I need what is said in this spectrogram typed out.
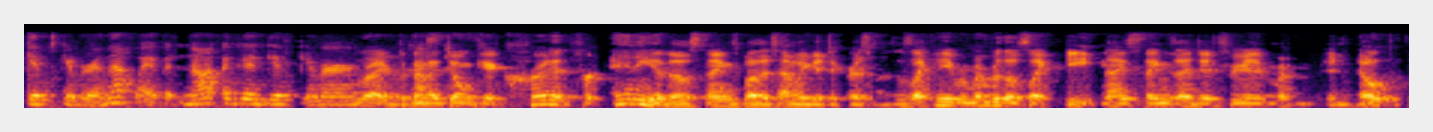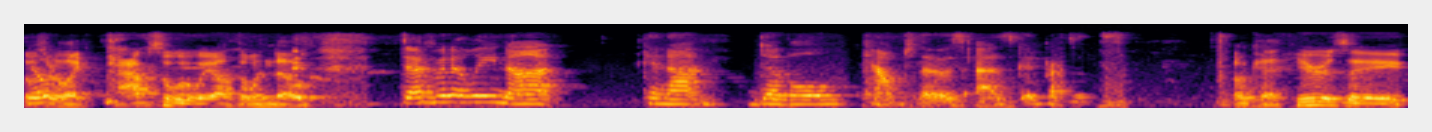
gift giver in that way, but not a good gift giver. Right, but then I don't get credit for any of those things by the time we get to Christmas. It's like, hey, remember those like eight nice things I did for you? And nope, those Nope. are like absolutely out the window. Definitely not. Cannot double count those as good presents. Okay, here is a.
